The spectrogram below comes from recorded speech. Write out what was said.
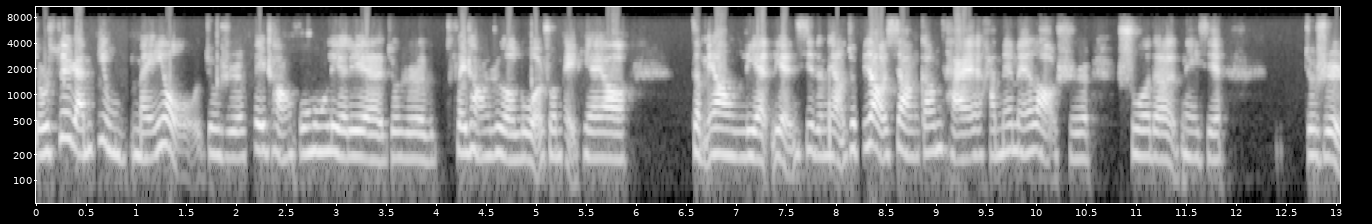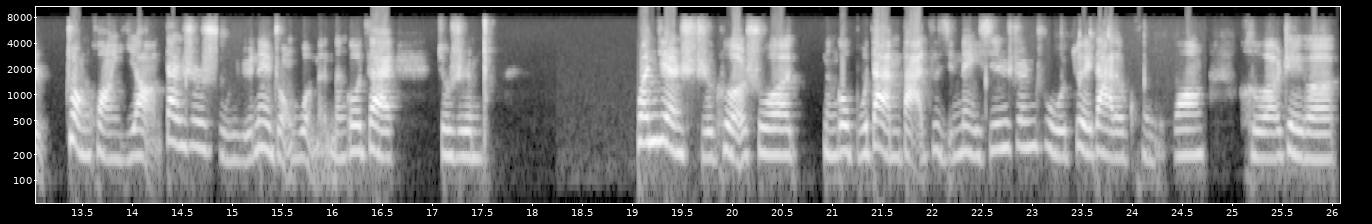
就是虽然并没有就是非常轰轰烈烈，就是非常热络，说每天要。怎么样联联系的那样，就比较像刚才韩梅梅老师说的那些，就是状况一样，但是属于那种我们能够在就是关键时刻说，能够不但把自己内心深处最大的恐慌和这个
